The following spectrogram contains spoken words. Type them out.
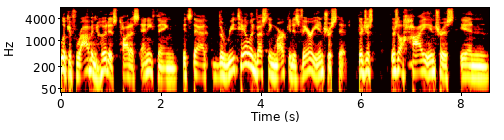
look, if Robinhood has taught us anything, it's that the retail investing market is very interested. They're just, there's a high interest in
